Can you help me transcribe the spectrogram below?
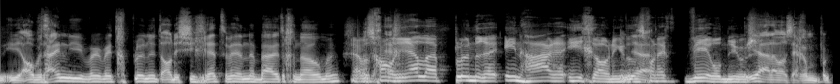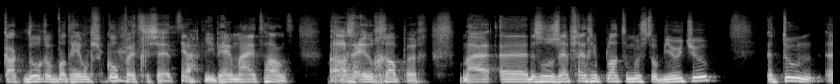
uh, die Albert Heijn die werd geplunderd, al die sigaretten werden naar buiten genomen. Ja, dat was gewoon echt... rellen, plunderen in Haren in Groningen. Dat is gewoon echt wereldnieuws. Ja, dat was echt een kakdorp wat heel op zijn kop werd gezet. ja. Het liep helemaal uit de hand. Maar dat was heel grappig. Maar uh, dus onze website ging plat, toen moesten we op YouTube. En toen uh,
